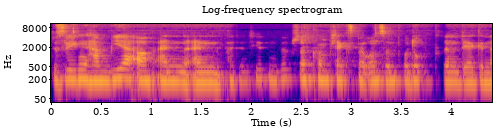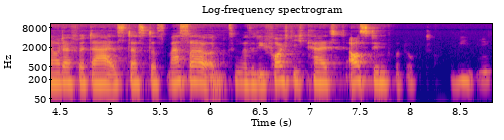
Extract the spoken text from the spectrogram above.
Deswegen haben wir auch einen, einen patentierten Wirkstoffkomplex bei uns im Produkt drin, der genau dafür da ist, dass das Wasser bzw. die Feuchtigkeit aus dem Produkt wie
